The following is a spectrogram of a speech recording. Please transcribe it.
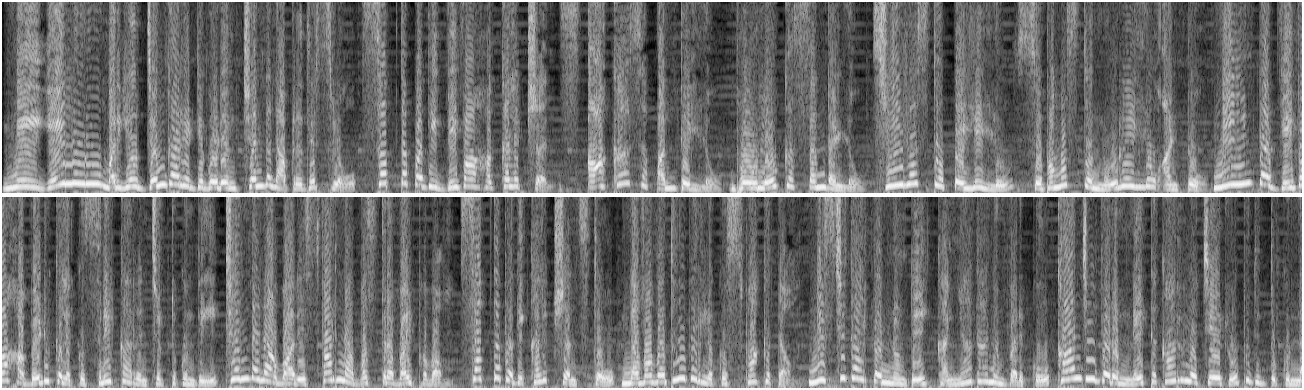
మీ ఏలూరు మరియు జంగారెడ్డిగూడెం చందన బ్రదర్స్లో సప్తపది వివాహ కలెక్షన్స్ ఆకాశ పందిళ్ళు భూలోక సందళ్ళు శ్రీరస్తు పెళ్ళిళ్ళు శుభమస్తు నూరేళ్ళు అంటూ మీ ఇంట వివాహ వేడుకలకు శ్రీకారం చుట్టుకుంది చందన వారి స్వర్ణ వస్త్ర వైభవం. సప్తపది కలెక్షన్స్తో నవవధూవరులకు స్వాగతం. నిశ్చితార్థం నుండి కన్యాదానం వరకు కాంజీవరం నేతకారులచే రూపుదిద్దుకున్న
